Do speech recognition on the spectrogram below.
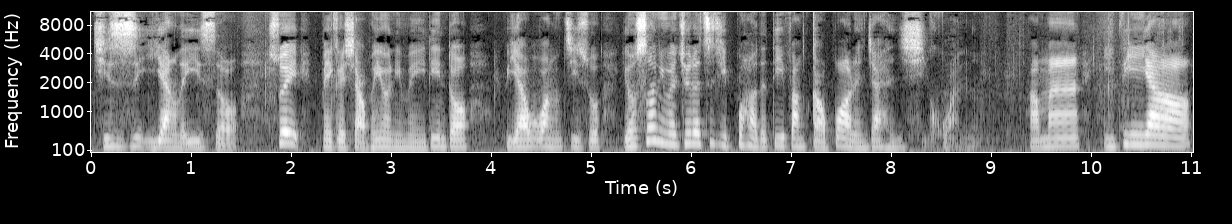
其实是一样的意思哦，所以每个小朋友，你们一定都不要忘记说，有时候你们觉得自己不好的地方，搞不好人家很喜欢呢，好吗？一定要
